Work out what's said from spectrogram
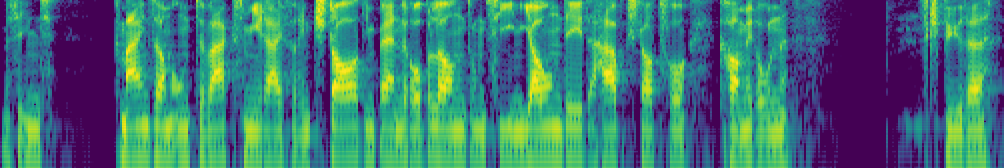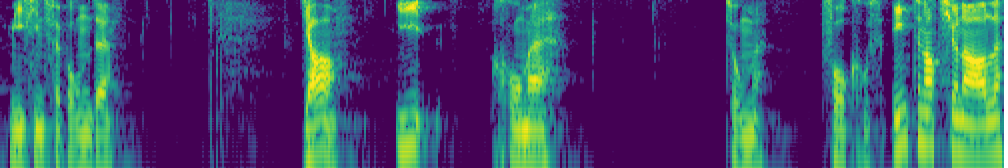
Wir sind gemeinsam unterwegs. Wir einfach in die Stadt im Berner Oberland und sie in Yaoundé, der Hauptstadt von Kamerun. Zu spüren, wir sind verbunden. Ja, ich komme zum Fokus international.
